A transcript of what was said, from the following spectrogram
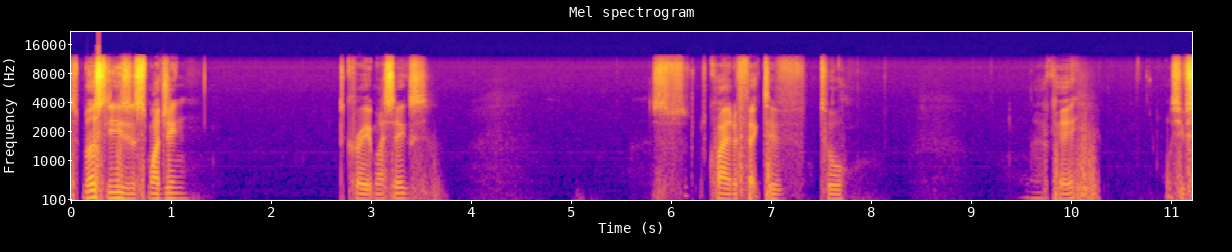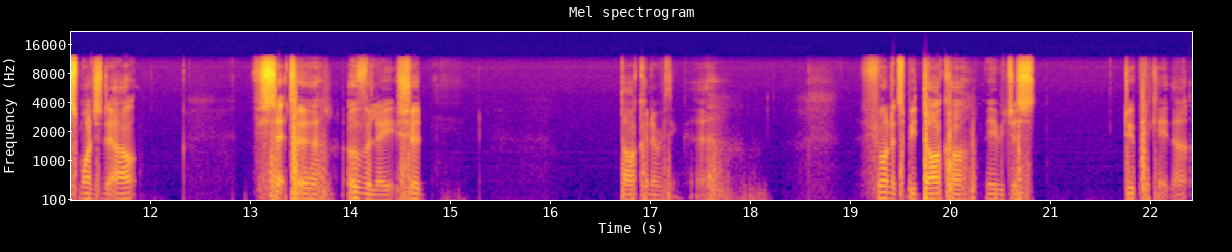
It's mostly using smudging to create my SIGs It's quite an effective tool. Okay, once you've smudged it out, if you set to overlay, it should darken everything. Yeah. If you want it to be darker, maybe just duplicate that.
